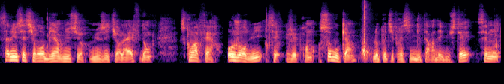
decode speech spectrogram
Salut, c'est Siro, bienvenue sur Music Your Life. Donc, ce qu'on va faire aujourd'hui, c'est je vais prendre ce bouquin, le petit précis de guitare à déguster. C'est mon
